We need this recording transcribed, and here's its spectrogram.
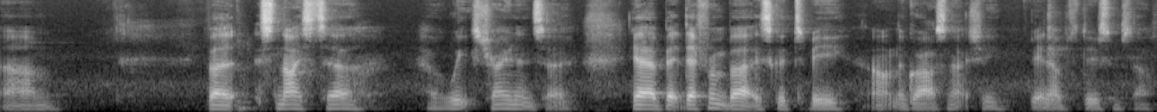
Um, but it's nice to have a week's training. So, yeah, a bit different, but it's good to be out on the grass and actually being able to do some stuff.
